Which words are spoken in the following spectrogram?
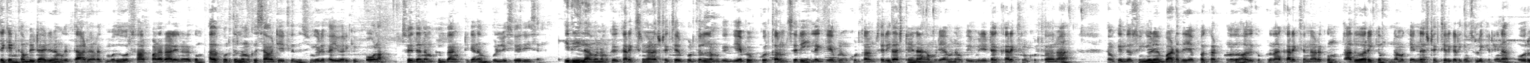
செகண்ட் கம்ப்ளீட் ஆகிட்டு நமக்கு தேர்ட் நடக்கும்போது ஒரு ஷார்ப்பான ரேலி நடக்கும். அதை பொறுத்தவரை நமக்கு செவன்டி எயிட்லேருந்து ஸ்விங்கோட ஹை வரைக்கும் போகலாம். ஸோ இதான் நமக்கு பேங்க் டிக்கான புல்லிஷ் வேரியேஷன் இது இல்லாமல் நமக்கு கரெக்ஷனுக்கான ஸ்ட்ரக்சர் பொறுத்தவரை நமக்கு கேப் கொடுத்தாலும் சரி இல்லை கேப்டன் கொடுத்தாலும் சரி சஸ்டெயின் ஆக முடியாமல் நமக்கு இமீடியட்டாக கரெக்ஷன் கொடுத்ததுன்னா நமக்கு இந்த சுங்கியோடைய பாட்டத்தை எப்போ கட் பண்ணுதோ அதுக்கப்புறம் தான் கரெக்ஷன் நடக்கும். அது வரைக்கும் நமக்கு என்ன ஸ்ட்ரக்சர் கிடைக்கும் சொல்லி கேட்டிங்கன்னா ஒரு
